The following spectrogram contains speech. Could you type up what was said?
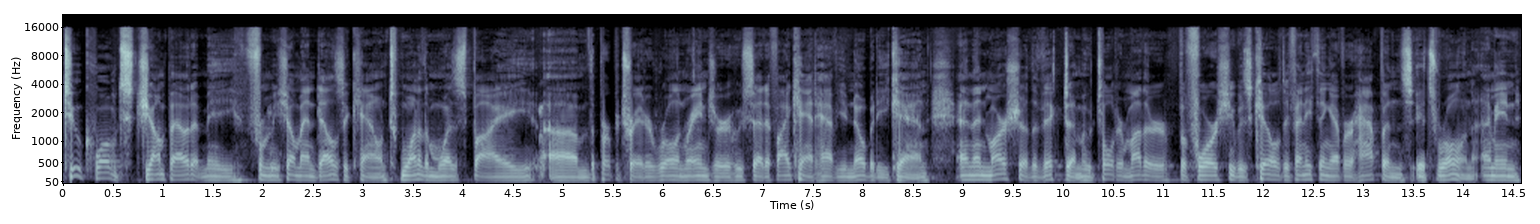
Two quotes jump out at me from Michelle Mandel's account. One of them was by um, the perpetrator, Roland Ranger, who said, If I can't have you, nobody can. And then Marcia, the victim, who told her mother before she was killed, If anything ever happens, it's Roland. I mean,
